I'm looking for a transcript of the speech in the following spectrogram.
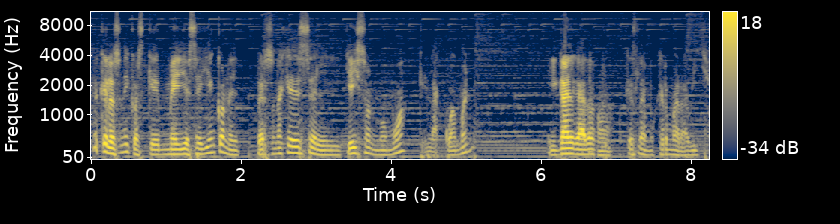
Creo que los únicos que medio seguían con el personaje es el Jason Momoa, que es el Aquaman, y Gal Gadot, Ah. que es la Mujer Maravilla.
